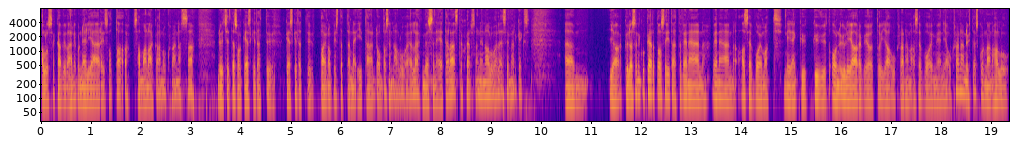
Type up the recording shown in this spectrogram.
alussa kävi vähän niin kuin neljä eri sotaa saman aikaan Ukrainassa. Nyt sitten se on keskitetty, keskitetty painopiste tänne itään Donbasin alueelle, myös sen etelään sitten Khersonin alueelle esimerkiksi. Öm, ja kyllä se niin kuin kertoo siitä, että Venäjän, Venäjän asevoimat, niiden ky- kyvyt on yliarvioitu ja Ukrainan asevoimien ja Ukrainan yhteiskunnan halu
